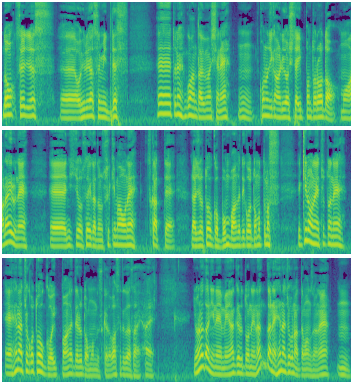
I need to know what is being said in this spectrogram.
どうも、誠治です。えー、お昼休みです。えー、っとね、ご飯食べましてね。うん。この時間を利用して一本取ろうと。もうあらゆるね、えー、日常生活の隙間をね、使って、ラジオトークをボンボン上げていこうと思ってます。え昨日ね、ちょっとね、えー、ヘナチョコトークを一本上げてると思うんですけど、忘れてください。はい。夜中にね、目開けるとね、なんかね、ヘナチョコになってまうんですよね。うん。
